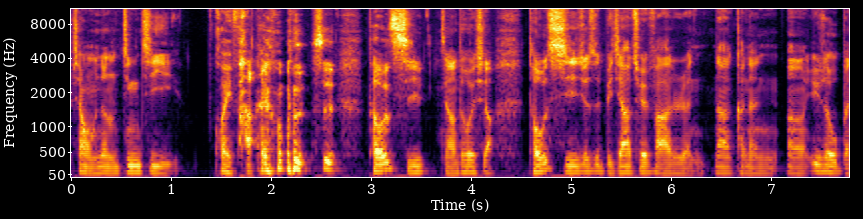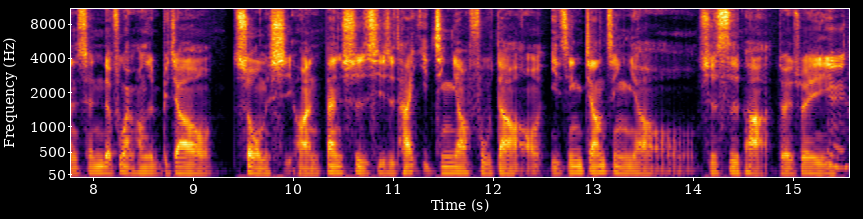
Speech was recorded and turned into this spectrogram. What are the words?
像我们那种经济匮乏，或者是头期讲的都会笑，头期就是比较缺乏的人，那可能嗯，预售屋本身的付款方式比较受我们喜欢，但是其实他已经要付到已经将近要十四帕，对，所以。嗯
